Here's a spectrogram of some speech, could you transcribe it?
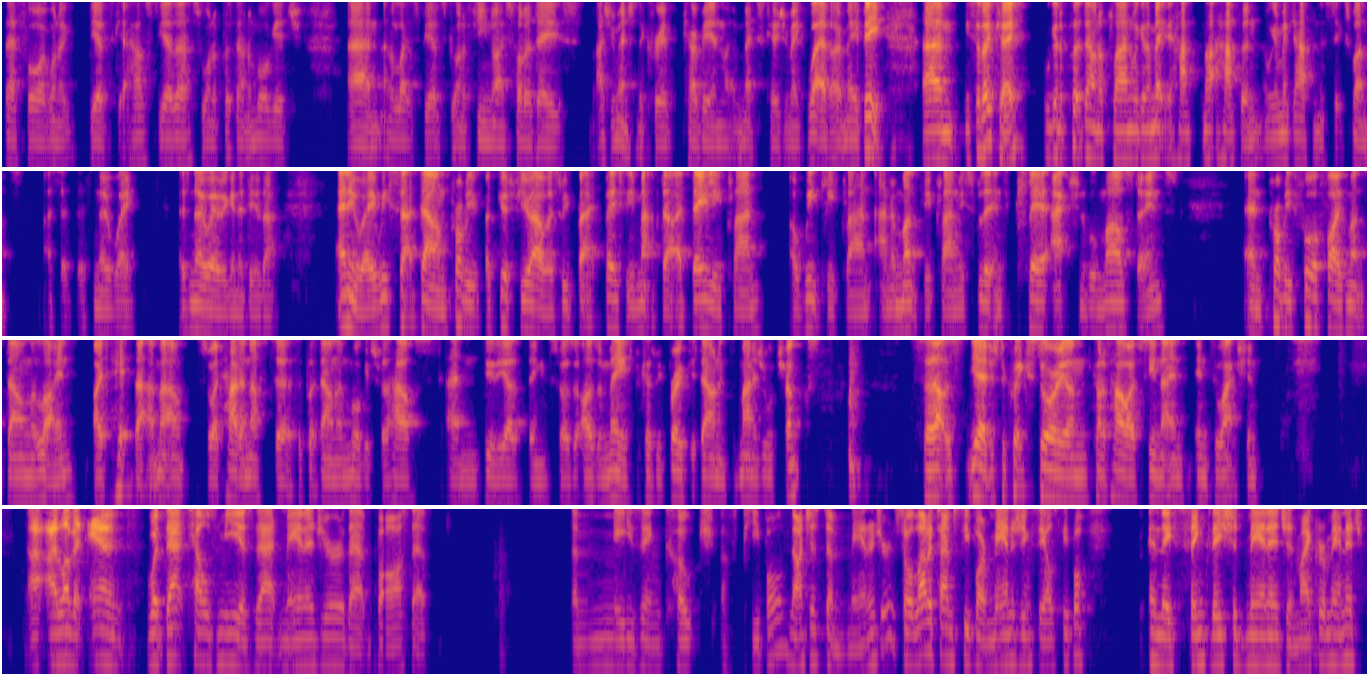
therefore I want to be able to get a house together. So I want to put down a mortgage. Um, and I'd like to be able to go on a few nice holidays, as you mentioned, the Caribbean, like Mexico, Jamaica, whatever it may be. Um, he said, okay, we're going to put down a plan. We're going to make it that happen. And we're going to make it happen in six months. I said, there's no way. There's no way we're going to do that. Anyway, we sat down probably a good few hours. We basically mapped out a daily plan, a weekly plan, and a monthly plan. We split it into clear, actionable milestones. And probably four or five months down the line, I'd hit that amount. So I'd had enough to, to put down the mortgage for the house and do the other things. So I was, I was amazed because we broke it down into manageable chunks. So that was, yeah, just a quick story on kind of how I've seen that in, into action. I love it. And what that tells me is that manager, that boss, that amazing coach of people, not just a manager. So a lot of times people are managing salespeople and they think they should manage and micromanage.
